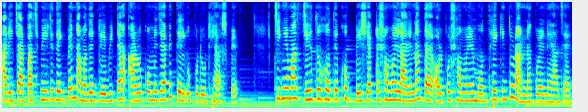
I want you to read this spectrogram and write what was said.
আর এই চার পাঁচ মিনিটে দেখবেন আমাদের গ্রেভিটা আরও কমে যাবে, তেল উপরে উঠে আসবে। চিংড়ি মাছ যেহেতু হতে খুব বেশি একটা সময় লাগে না, তাই অল্প সময়ের মধ্যেই কিন্তু রান্না করে নেওয়া যায়।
